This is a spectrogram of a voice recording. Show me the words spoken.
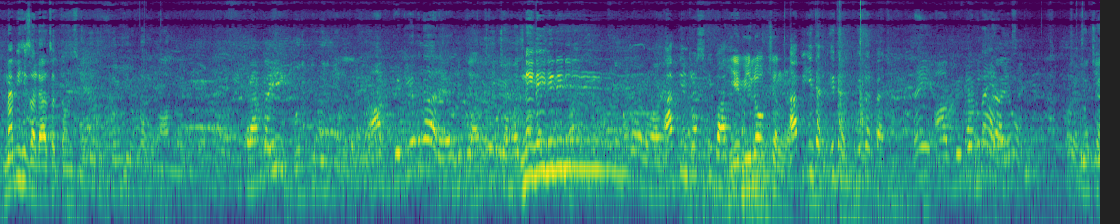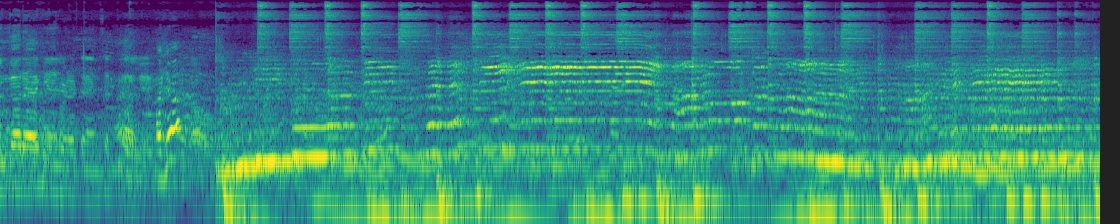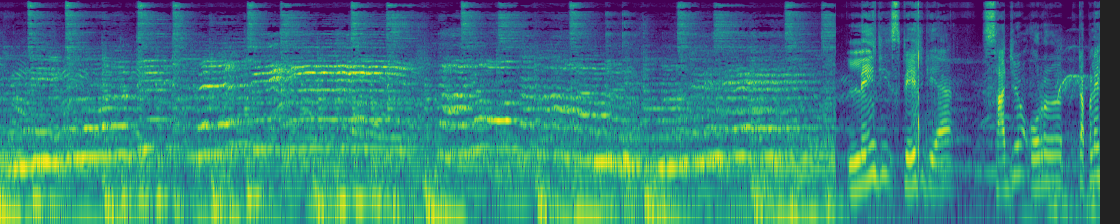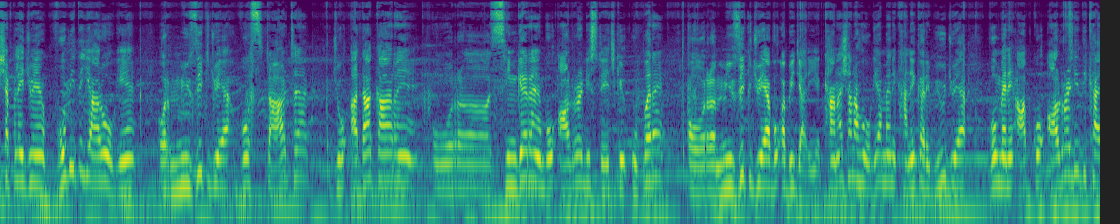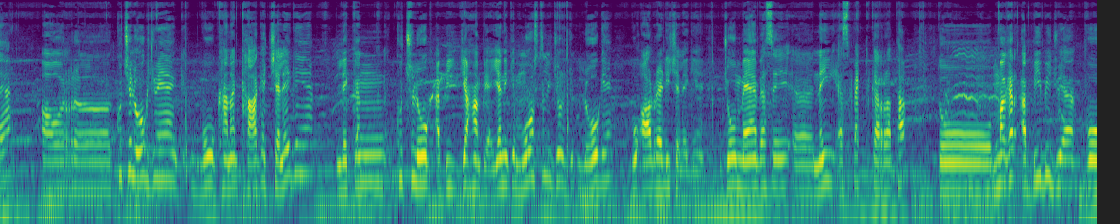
मैं भी हिस्सा डाल सकता हूँ इसमें। नहीं नहीं नहीं नहीं नहीं आपके इंटरेस्ट की बात ये व्लॉग चल रहा है। आप इधर इधर इधर बैठे। नहीं आप वीडियो बना रहे हो। ਤੂੰ ਚੰਗਾ ਰਹਿ ਗਿਆ ਜਿਹੜਾ ਟਾਈਮ ਸਿਰ ਖਾ ਲੇ अच्छा लें जी स्टेज गया है साज और टपले शपले जो हैं, वो भी तैयार हो गए हैं और म्यूज़िक जो है, वो स्टार्ट है, जो अदाकार हैं और सिंगर हैं, वो ऑलरेडी स्टेज के ऊपर हैं और म्यूज़िक जो है, वो अभी जारी है। खाना शाना हो गया, मैंने खाने का रिव्यू जो है, वो मैंने आपको ऑलरेडी दिखाया। और कुछ लोग जो हैं वो खाना खा के चले गए हैं, लेकिन कुछ लोग अभी यहाँ पे हैं। यानी कि मोस्टली जो लोग हैं, वो ऑलरेडी चले गए हैं, जो मैं वैसे नहीं एक्सपेक्ट कर रहा था। तो मगर अभी भी जो है वो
